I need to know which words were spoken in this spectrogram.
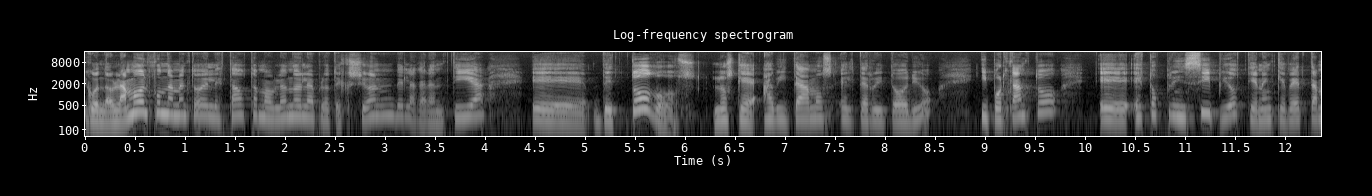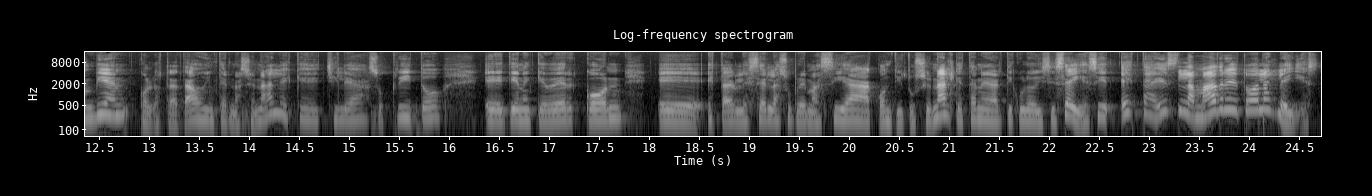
Y cuando hablamos del fundamento del Estado, estamos hablando de la protección, de la garantía eh, de todos los que habitamos el territorio y por tanto eh, estos principios tienen que ver también con los tratados internacionales que Chile ha suscrito, eh, tienen que ver con establecer la supremacía constitucional que está en el artículo 16. Es decir, esta es la madre de todas las leyes.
